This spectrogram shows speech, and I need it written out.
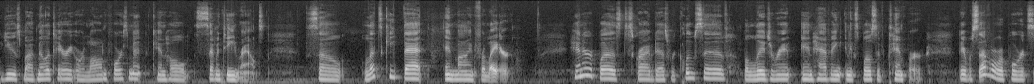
used by military or law enforcement, can hold 17 rounds. So let's keep that in mind for later. Hennard was described as reclusive, belligerent, and having an explosive temper. There were several reports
